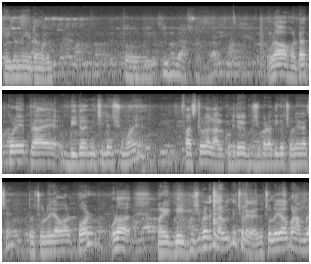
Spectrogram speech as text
সেই জন্যই এটা হলো। তো কীভাবে আসলো ওরা? হঠাৎ করে প্রায় বিজয় মিছিলের সময় ফার্স্টে ওরা লালকুটি থেকে ঘুষিপাড়ার দিকে চলে গেছে। তো চলে যাওয়ার পর ওরা মানে ঘুষিপাড়া থেকে লালকুটি চলে গেছে। তো চলে যাওয়ার পর আমরা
